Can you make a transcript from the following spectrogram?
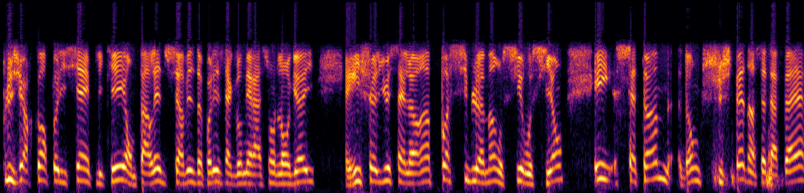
plusieurs corps policiers impliqués. On parlait du service de police de l'agglomération de Longueuil, Richelieu-Saint-Laurent, possiblement aussi Roussillon. Et cet homme, donc, suspect dans cette affaire,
